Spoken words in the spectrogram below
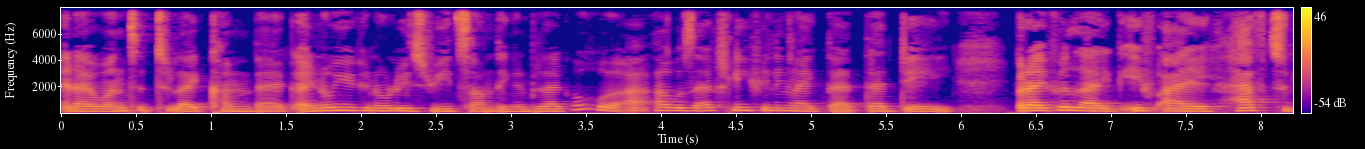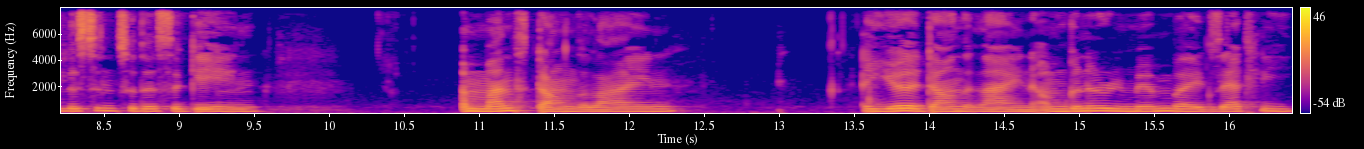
and I wanted to like come back. I know you can always read something and be like, oh, I, I was actually feeling like that that day. But I feel like if I have to listen to this again a month down the line, a year down the line, I'm gonna remember exactly,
